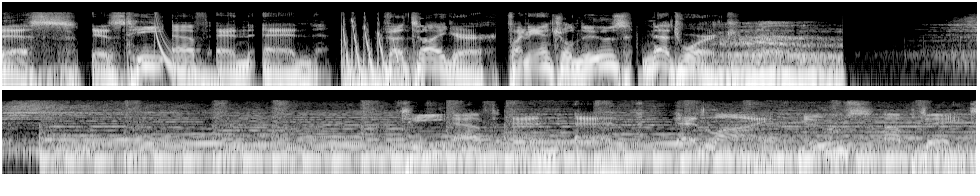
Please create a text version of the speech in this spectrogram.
This is TFNN, the Tiger Financial News Network. TFNN Headline News Update.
